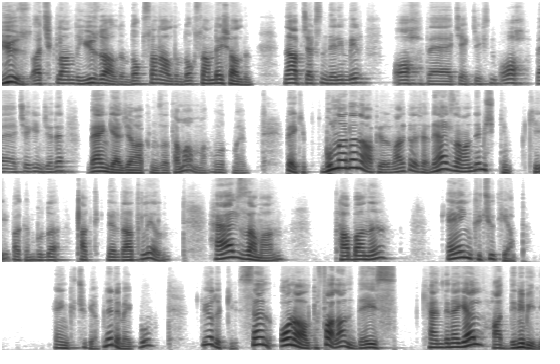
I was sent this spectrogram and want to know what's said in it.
100 açıklandı, 100 aldın, 90 aldın, 95 aldın. Ne yapacaksın? Derin bir oh be çekeceksin. Oh be çekince de ben geleceğim aklınıza tamam mı? Unutmayın. Peki bunlarda ne yapıyordum arkadaşlar? Her zaman demiştim ki bakın burada taktikleri de hatırlayalım. Her zaman tabanı en küçük yap. En küçük yap. Ne demek bu? Diyorduk ki sen 16 falan değilsin. Kendine gel, haddini bil.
